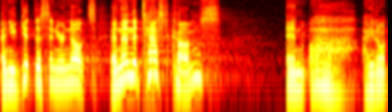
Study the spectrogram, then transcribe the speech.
and you get this in your notes. And then the test comes, and ah, I don't,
